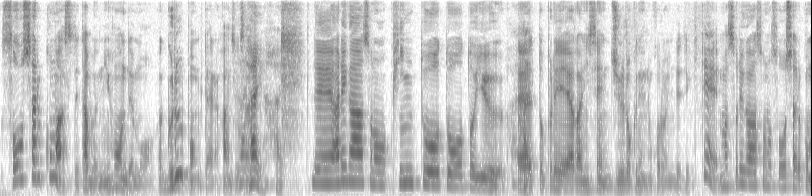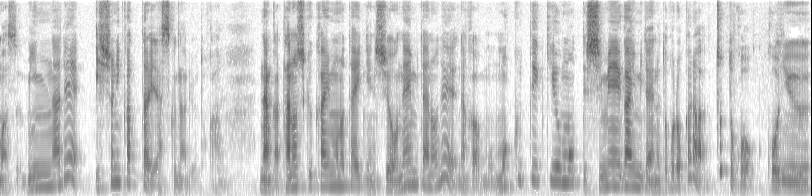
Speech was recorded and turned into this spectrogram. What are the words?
ソーシャルコマースって多分日本でもあグルーポンみたいな感じですよね。はいはい。であれがそのピントオトという、はいえー、とプレイヤーが2016年の頃に出てきて、まあ、それがそのソーシャルコマース。みんなで一緒に買ったら安くなるよとか。なんか楽しく買い物体験しようねみたいなのでなんかもう目的を持って指名買いみたいなところからちょっとこう購入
